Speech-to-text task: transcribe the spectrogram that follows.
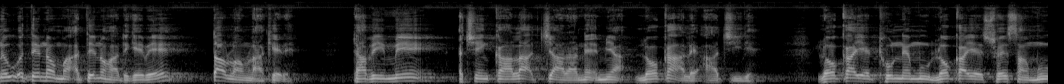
နဦးအသင်းတော်မှာအသင်းတော်ဟာတကယ်ပဲတောက်လောင်လာခဲ့တယ်။ဒါပေမဲ့အချိန်ကာလကြာတာနဲ့အမျှလောကလည်းအားကြီးတယ်လောကရဲ့ထုံးနှံမှုလောကရဲ့ဆွဲဆောင်မှု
